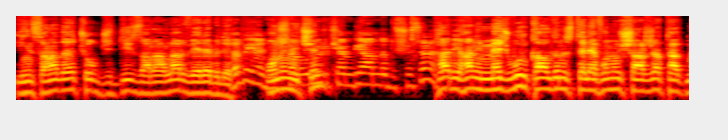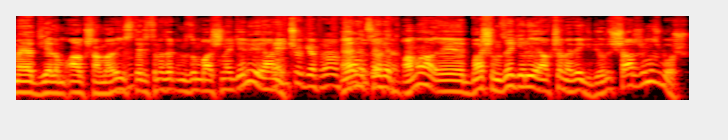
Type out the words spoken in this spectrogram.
insana da çok ciddi zararlar verebilir. Tabii yani Onun için uyurken bir anda düşünsene. Tabii hani mecbur kaldığınız telefonu şarja takmaya diyelim akşamları. İster istemez hepimizin başına geliyor yani. En çok yapılan bu Evet zaten. evet ama e, başımıza geliyor akşam eve gidiyoruz şarjımız boş.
